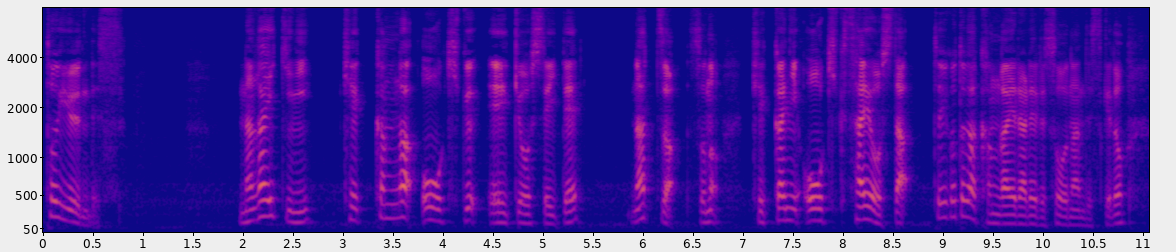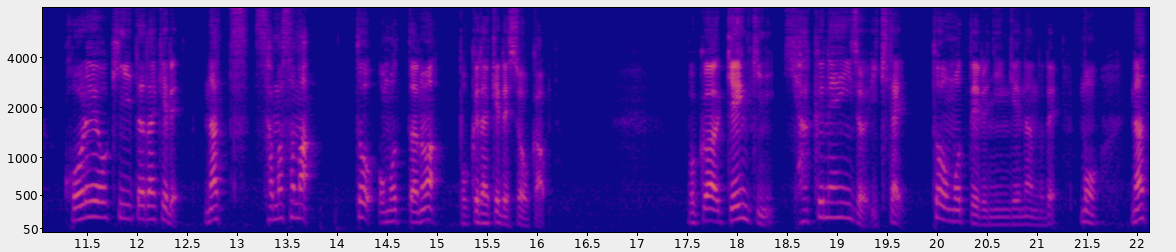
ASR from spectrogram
というんです。長生きに血管が大きく影響していてナッツはその血管に大きく作用したということが考えられるそうなんですけどこれを聞いただけでナッツ様々と思ったのは僕だけでしょうか？僕は元気に100年以上生きたいと思っている人間なのでもうナッ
